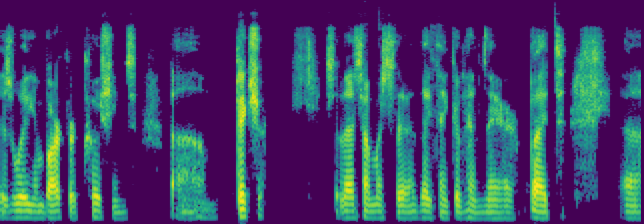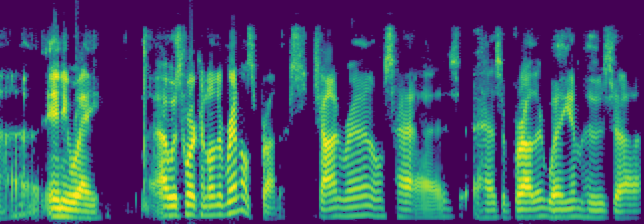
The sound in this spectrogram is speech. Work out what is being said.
is William Barker Cushing's um, picture. So that's how much the, they think of him there. But uh, anyway, I was working on the Reynolds brothers. John Reynolds has has a brother, William, who's uh,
